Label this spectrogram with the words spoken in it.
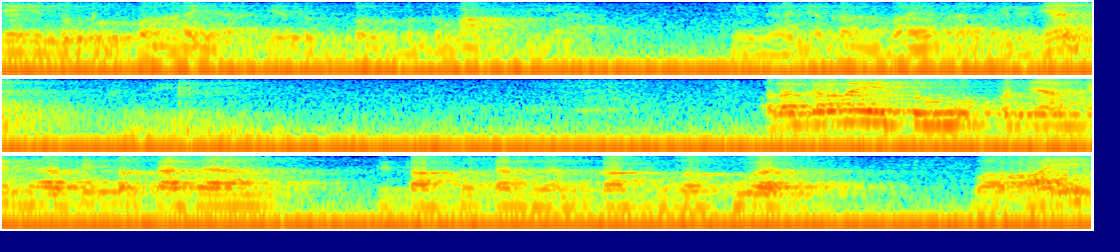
yang itu berbahaya, yaitu bentuk maksiat. Ini hanya akan membahayakan dirinya sendiri. Oleh karena itu, penyakit hati terkadang ditafsirkan dengan keraguan baik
